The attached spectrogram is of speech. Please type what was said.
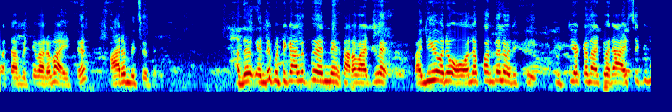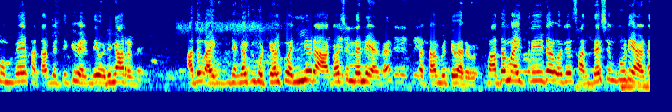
തട്ടാമ്പെട്ടി വരവായിട്ട് ആരംഭിച്ചത്. അത് എന്റെ കുട്ടിക്കാലത്ത് തന്നെ തറവാട്ടിൽ വലിയൊരു ഓലപ്പന്തൽ ഒരുക്കി കുറ്റിയൊക്കെ നട്ട് ഒരാഴ്ചക്ക് മുമ്പേ തട്ടാമ്പെട്ടിക്ക് വേണ്ടി ഒരുങ്ങാറുണ്ട്. അത് ഞങ്ങൾക്ക് കുട്ടികൾക്ക് വലിയൊരു ആഘോഷം തന്നെയാണ് തട്ടാമ്പെട്ടി വരവ്. മതമൈത്രിയുടെ ഒരു സന്ദേശം കൂടിയാണ്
